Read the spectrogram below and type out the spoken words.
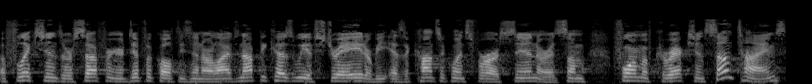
afflictions or suffering or difficulties in our lives, not because we have strayed or be, as a consequence for our sin or as some form of correction. Sometimes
